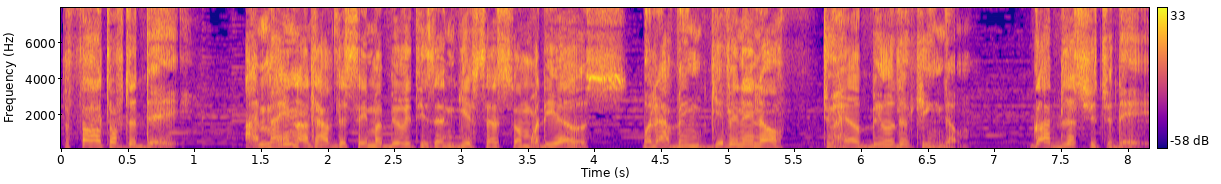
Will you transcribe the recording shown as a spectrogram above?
The thought of the day I might not have the same abilities and gifts as somebody else, but I've been given enough to help build a kingdom. God bless you today,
